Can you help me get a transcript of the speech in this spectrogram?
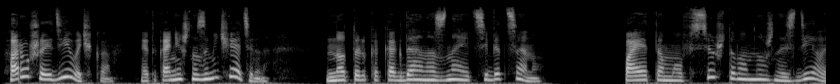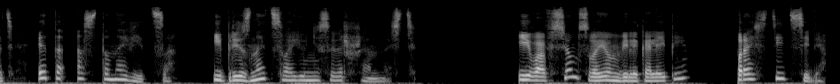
Хорошая девочка — это, конечно, замечательно, но только когда она знает себе цену. Поэтому все, что вам нужно сделать, — это остановиться и признать свою несовершенность. И во всем своем великолепии простить себя.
